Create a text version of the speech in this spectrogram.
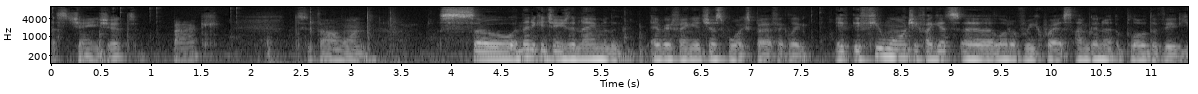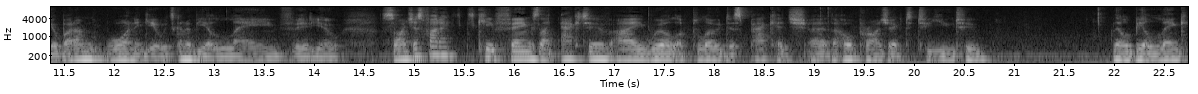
Let's change it back to that one. So, and then you can change the name and the, everything, it just works perfectly. If, if you want, if I get a lot of requests, I'm gonna upload the video, but I'm warning you, it's gonna be a lame video. So I just thought I'd keep things like active. I will upload this package, uh, the whole project to YouTube. There will be a link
